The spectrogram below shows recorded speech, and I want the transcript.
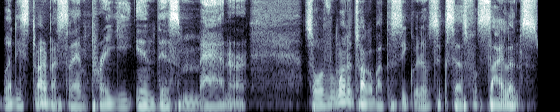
But he started by saying, Pray ye in this manner. So if we want to talk about the secret of successful silence,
